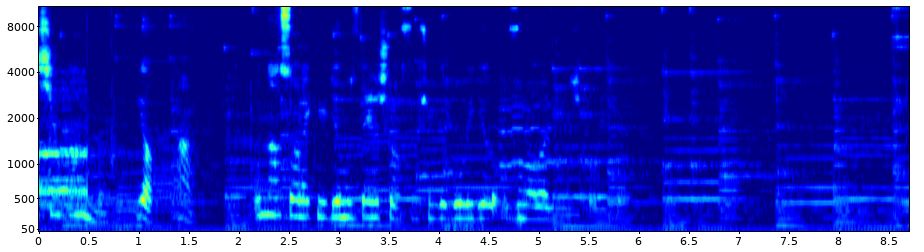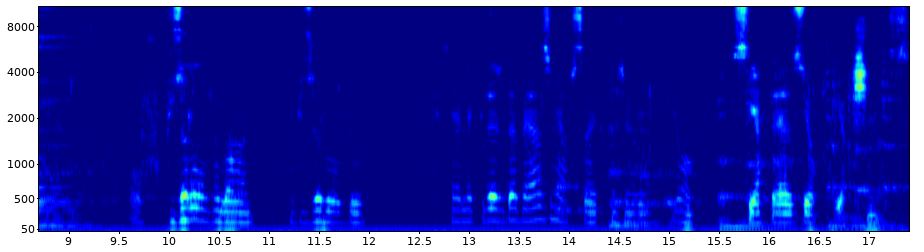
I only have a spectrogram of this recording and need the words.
Hadi yarış yapalım mı? Yok. Ha. Bundan sonraki videomuzda yarış olsun. Çünkü bu video uzun olabilir. O yüzden. Of güzel oldu lan. Güzel oldu. Tekerlekleri de beyaz mı yapsaydık acaba? Yok. Siyah beyaz yok. Yakışmaz.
